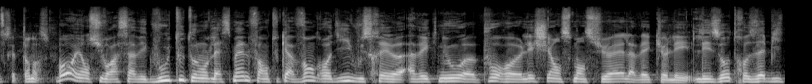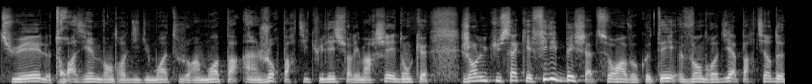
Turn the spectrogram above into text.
cette tendance. Bon, et on suivra ça avec vous tout au long de la semaine. Enfin, en tout cas, vendredi, vous serez euh, avec nous pour l'échéance mensuelle avec les, autres habitués. Le troisième vendredi du mois, toujours un mois par un jour particulier sur les marchés. Et donc, Jean-Luc Hussac et Philippe Béchat seront à vos côtés vendredi à partir de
